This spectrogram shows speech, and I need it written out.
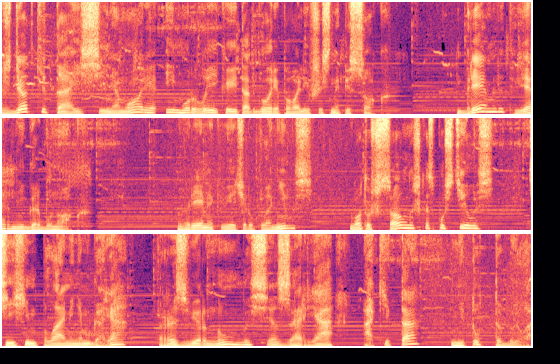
Ждет Китай из синя моря и мурлыкает от горя, повалившись на песок. Дремлет верный горбунок. Время к вечеру клонилось, вот уж солнышко спустилось, тихим пламенем горя развернулась заря, а кита не тут-то было.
